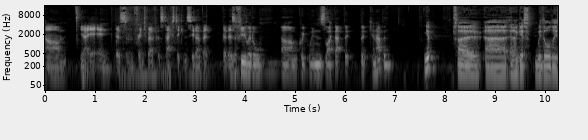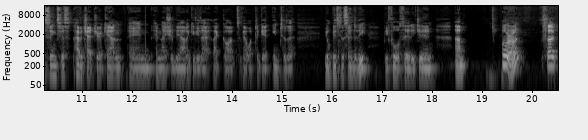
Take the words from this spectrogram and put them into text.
Um, you know, and there's some fringe benefits tax to consider, but but there's a few little um, quick wins like that, that that can happen. Yep. So, uh, and I guess with all these things, just have a chat to your accountant, and and they should be able to give you that that guidance about what to get into the your business entity before 30 June. Um, all right. So,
